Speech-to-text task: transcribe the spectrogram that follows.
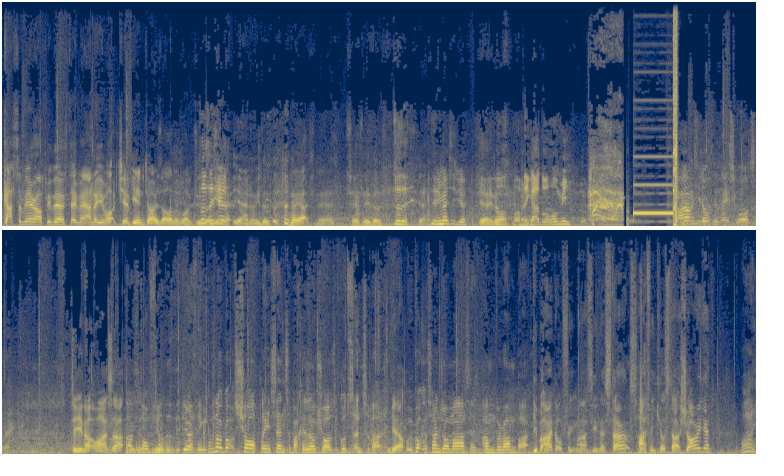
Casemiro, happy birthday, mate. I know you're watching. He enjoys all the vlogs. Does he? Yeah, yeah, I know he does. no, he actually does. Seriously, he does. Does it? Yeah. Did he message you? Yeah, he does. Oh, obrigado, homie. I actually don't think they score tonight. Do you not? Why is that? I just don't feel that they do. I think we've not got Shaw playing centre back, and I know Shaw's a good centre back. Yeah. But we've got Lisandro Martin and Varane back. Yeah, but I don't think Martinez starts. I think he'll start Shaw again. Why?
